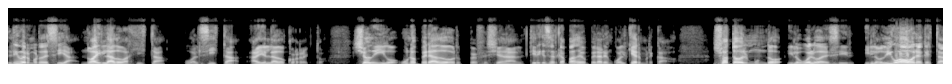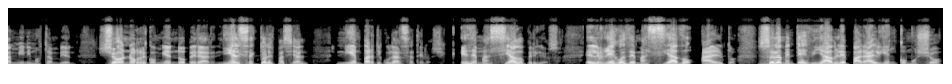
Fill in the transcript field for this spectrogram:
Livermore decía, no hay lado bajista o alcista, hay el lado correcto. Yo digo, un operador profesional tiene que ser capaz de operar en cualquier mercado. Yo a todo el mundo, y lo vuelvo a decir, y lo digo ahora que están mínimos también, yo no recomiendo operar ni el sector espacial ni en particular Satellogic. Es demasiado peligroso. El riesgo es demasiado alto. Solamente es viable para alguien como yo.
